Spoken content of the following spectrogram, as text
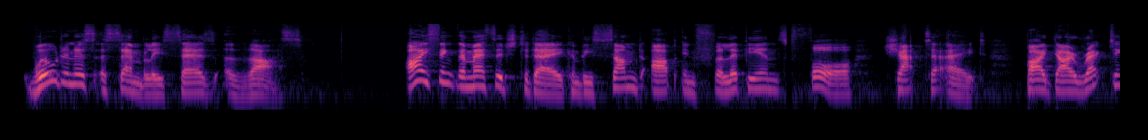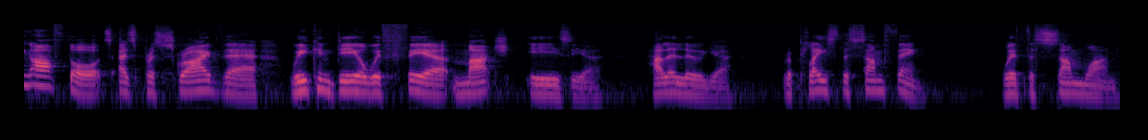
Wilderness Assembly says thus I think the message today can be summed up in Philippians 4, chapter 8. By directing our thoughts as prescribed there, we can deal with fear much easier. Hallelujah. Replace the something with the someone.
